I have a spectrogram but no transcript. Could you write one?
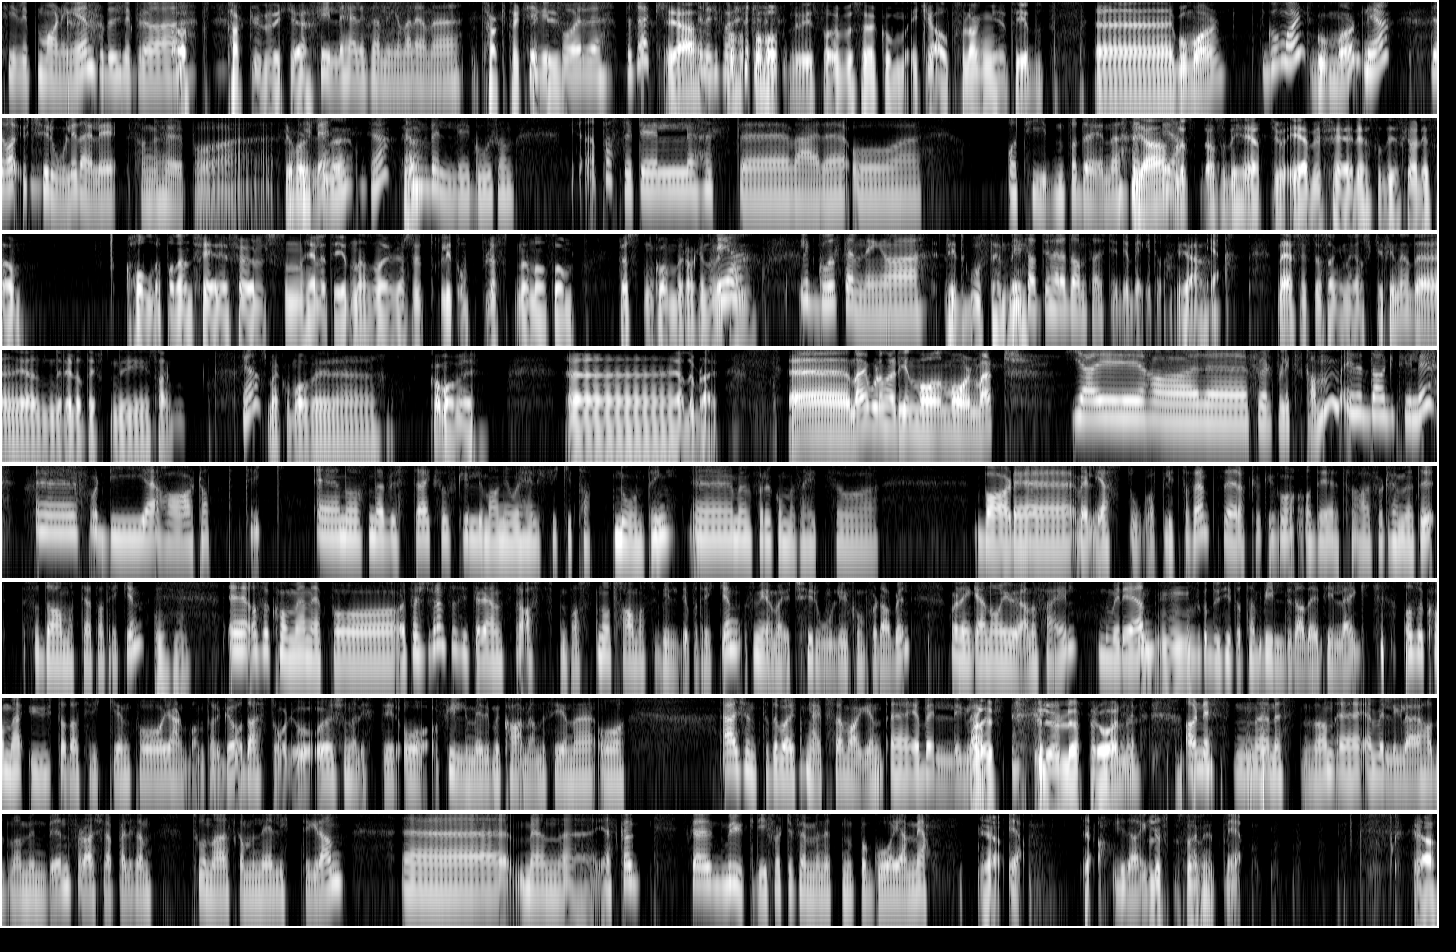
tidlig på morgenen, så du slipper å takk, Ulrikke. fylle hele sendingen alene Takk, til vi får eh, besøk. Ja, Eller får... for- forhåpentligvis får vi besøk om ikke altfor lang tid. Eh, god morgen. God morgen. God morgen. Ja, det var utrolig deilig sang å høre på eh, så Ja, var det tidlig. ikke det? Ja, Ja. en veldig god sånn ja, Passer til høsteværet og, og tiden på døgnet. Ja, Ja. for det, altså, de heter jo Evig ferie, så de skal liksom holde på den feriefølelsen hele tiden. Da. Så det er kanskje litt, litt oppløftende nå som høsten kommer, og kunne liksom Litt god stemning, og Litt god stemning. vi satt jo her og dansa i studio begge to. Ja. Ja. Nei, jeg syns den sangen er ganske fin. Ja. Det er en relativt ny sang Ja. som jeg kom over. eh, kom over. Uh, ja, du blei. Uh, nei, hvordan har din mo- morgen vært? Jeg har uh, følt på litt skam i dag tidlig. Eh, fordi jeg har tatt trikk. Eh, nå som det er busstreik, så skulle man jo helst ikke tatt noen ting. Eh, men for å komme seg hit, så var det Vel, jeg sto opp litt for sent, så jeg rakk jo ikke gå. Og det tar 45 minutter, så da måtte jeg ta trikken. Mhm. Eh, og så kommer jeg ned på Først og fremst så sitter det en fra Aftenposten og tar masse bilder på trikken, som gjør meg utrolig ukomfortabel. For da tenker jeg nå gjør jeg noe feil, nummer én. Mm. Og så skal du sitte og ta bilder av det i tillegg. Og så kommer jeg ut av da trikken på Jernbanetorget, og der står det jo journalister og filmer med kameraene sine, og jeg kjente det bare kneip seg i magen. Eh, Jeg er veldig glad Var det rød løper òg, eller? Ja, nesten, nesten sånn. Eh, Jeg er veldig glad jeg hadde på meg munnbind, for da slapp jeg liksom tona skammen ned lite grann. Eh, Men eh, jeg skal, skal bruke de 45 minuttene på å gå hjem, ja. Ja. Ja. ja. I dag. Lufte seg litt. Ja. Ja.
